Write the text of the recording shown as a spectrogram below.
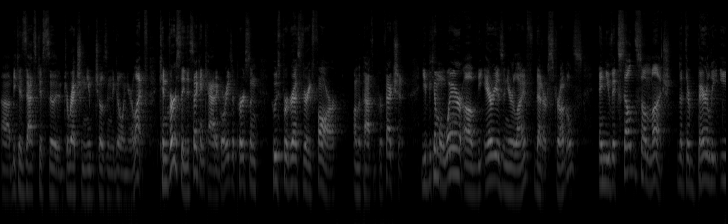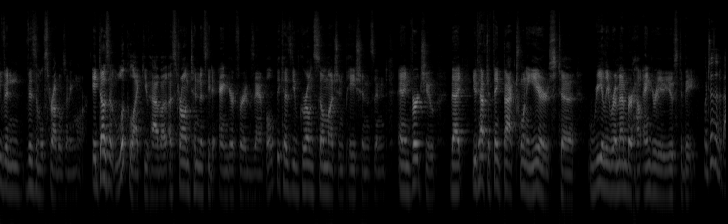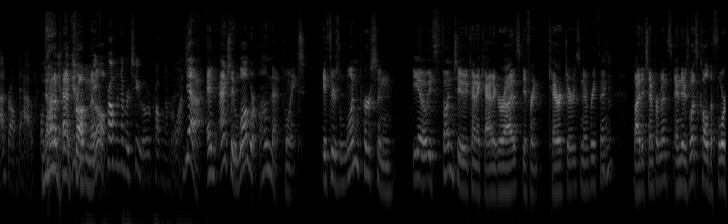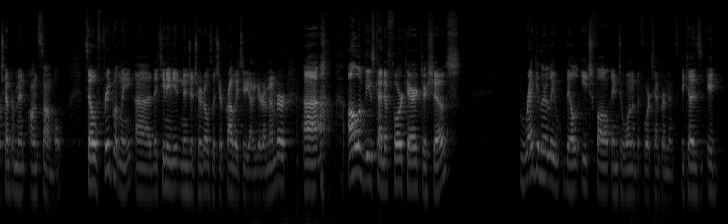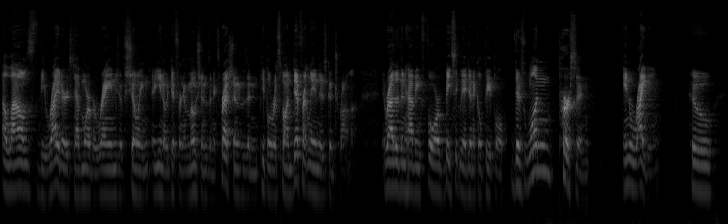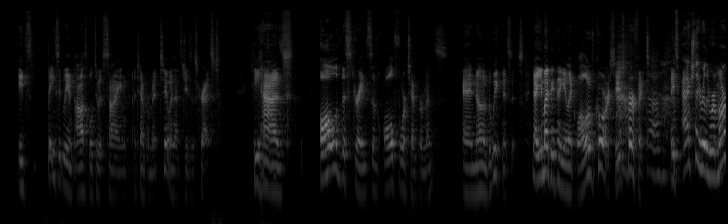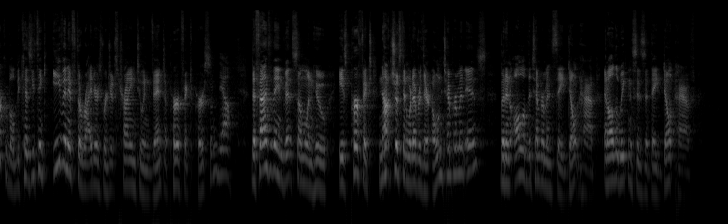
Uh, because that's just the direction you've chosen to go in your life. Conversely, the second category is a person who's progressed very far on the path of perfection. You become aware of the areas in your life that are struggles, and you've excelled so much that they're barely even visible struggles anymore. It doesn't look like you have a, a strong tendency to anger, for example, because you've grown so much in patience and, and in virtue that you'd have to think back 20 years to really remember how angry you used to be. Which isn't a bad problem to have. Not a bad problem at all. Problem number two over problem number one. Yeah, and actually, while we're on that point, if there's one person, you know, it's fun to kind of categorize different characters and everything by the temperaments, and there's what's called the four temperament ensemble. So frequently, uh, the Teenage Mutant Ninja Turtles, which you're probably too young to remember, uh, all of these kind of four character shows regularly they'll each fall into one of the four temperaments because it allows the writers to have more of a range of showing you know different emotions and expressions and people respond differently and there's good drama rather than having four basically identical people there's one person in writing who it's basically impossible to assign a temperament to and that's jesus christ he has all of the strengths of all four temperaments and none of the weaknesses. Now, you might be thinking, like, well, of course, he's perfect. it's actually really remarkable because you think even if the writers were just trying to invent a perfect person, Yeah. The fact that they invent someone who is perfect, not just in whatever their own temperament is, but in all of the temperaments they don't have and all the weaknesses that they don't have,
